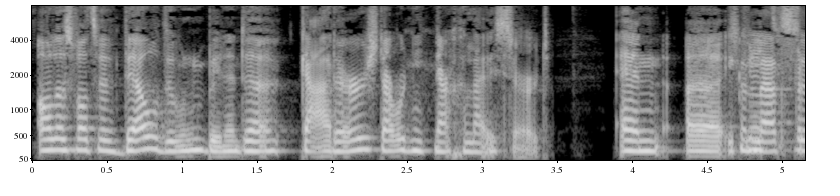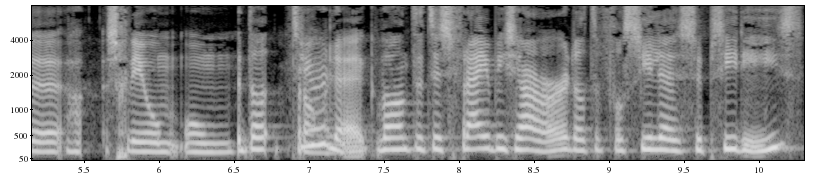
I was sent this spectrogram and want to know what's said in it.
alles wat we wel doen binnen de kaders, daar wordt niet naar geluisterd. En uh, ik een laatste schreeuw om. om dat, tuurlijk, want het is vrij bizar dat de fossiele subsidies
